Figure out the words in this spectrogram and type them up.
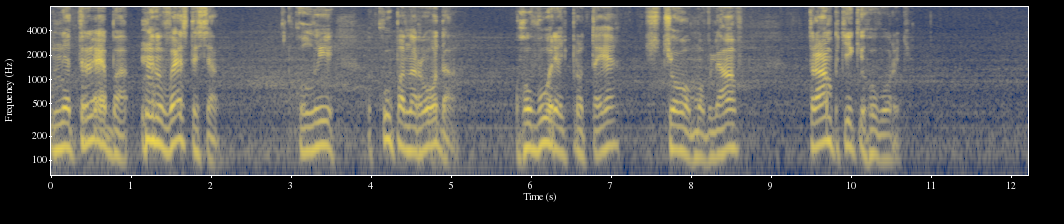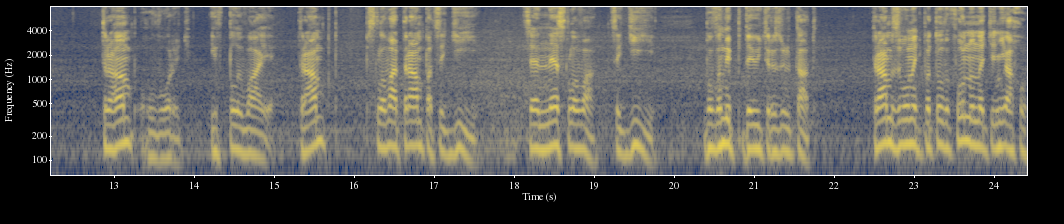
Не треба вестися, коли купа народа говорять про те, що, мовляв, Трамп тільки говорить. Трамп говорить і впливає. Трамп, слова Трампа це дії. Це не слова, це дії. Бо вони дають результат. Трамп дзвонить по телефону Натіньяху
